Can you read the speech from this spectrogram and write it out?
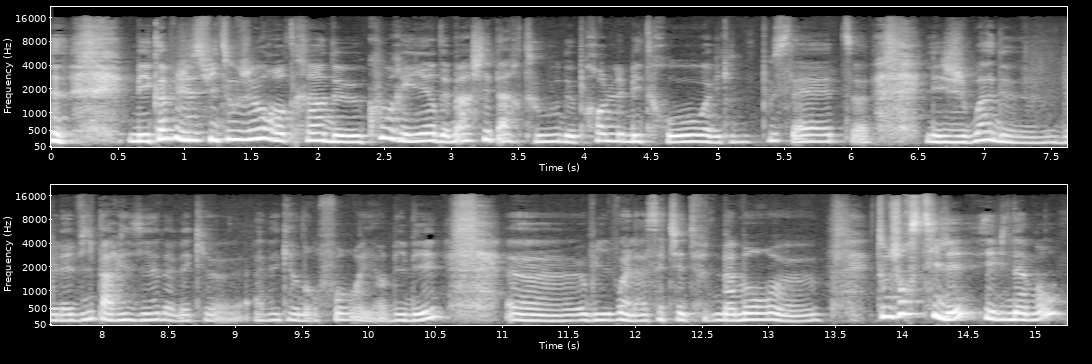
Mais comme je suis toujours en train de courir, de marcher partout, de prendre le métro avec une poussette, les joies de, la vie parisienne avec un enfant et un bébé, euh, oui, voilà, cette une maman euh, toujours stylée, évidemment,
